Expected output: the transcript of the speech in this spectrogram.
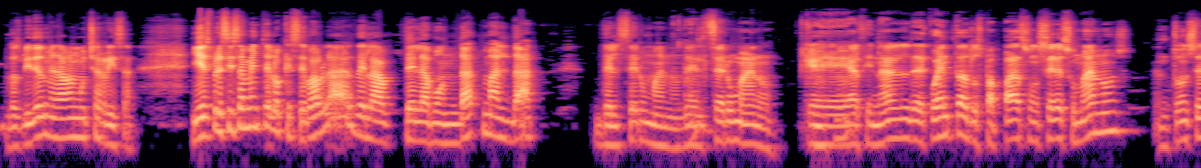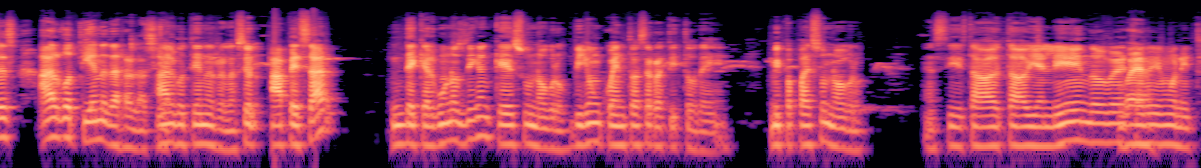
los videos me daban mucha risa. Y es precisamente lo que se va a hablar, de la, de la bondad, maldad del ser humano, ¿no? Del ser humano. Que al final de cuentas los papás son seres humanos. Entonces algo tiene de relación. Algo tiene relación. A pesar de que algunos digan que es un ogro. Vi un cuento hace ratito de mi papá es un ogro. Así estaba, estaba bien lindo, güey. Bueno. Estaba bien bonito.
